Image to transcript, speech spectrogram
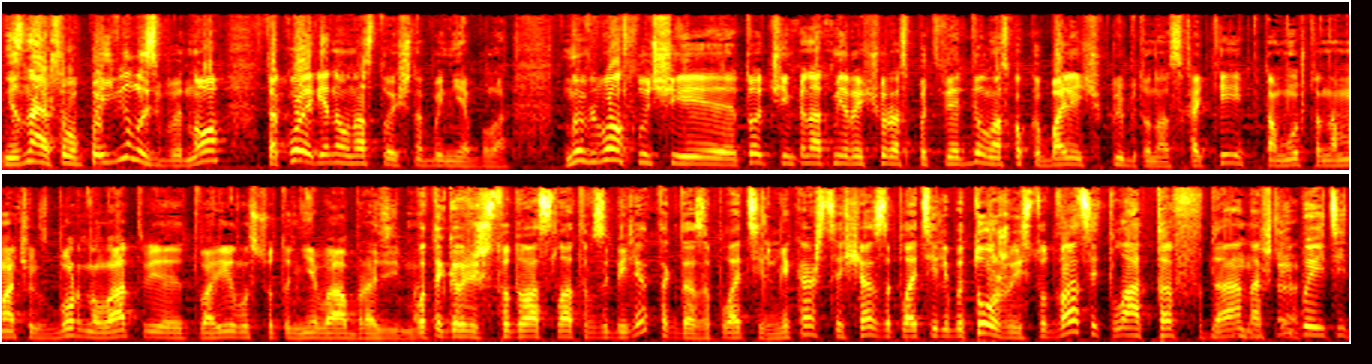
Не знаю, чтобы появилась бы, но такой арены у нас точно бы не было. Ну и в любом случае, тот чемпионат мира еще раз подтвердил, насколько болельщик любит у нас хоккей, потому что на матчах сборной Латвии творилось что-то невообразимое. Вот ты говоришь, 120 латов за билет тогда заплатили. Мне кажется, сейчас заплатили бы тоже и 120 латов, да, нашли бы эти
